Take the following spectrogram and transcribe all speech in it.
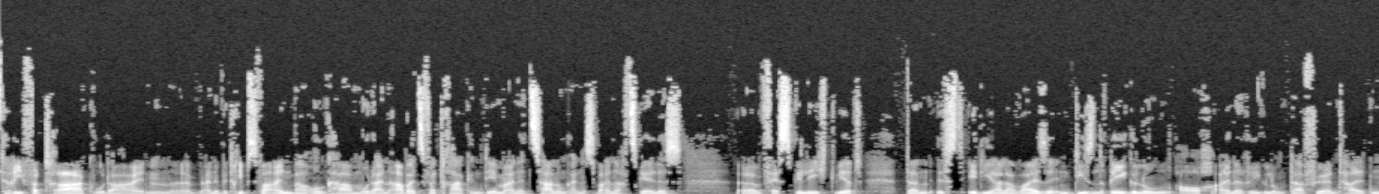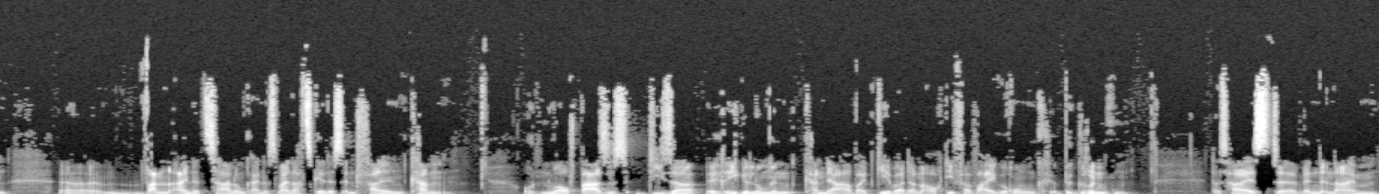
Tarifvertrag oder ein, äh, eine Betriebsvereinbarung haben oder einen Arbeitsvertrag, in dem eine Zahlung eines Weihnachtsgeldes äh, festgelegt wird, dann ist idealerweise in diesen Regelungen auch eine Regelung dafür enthalten, wann eine Zahlung eines Weihnachtsgeldes entfallen kann. Und nur auf Basis dieser Regelungen kann der Arbeitgeber dann auch die Verweigerung begründen. Das heißt, äh, wenn in einem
